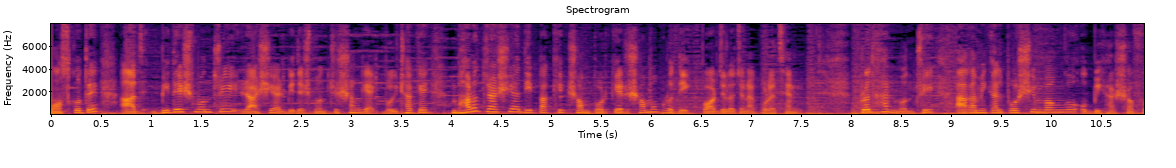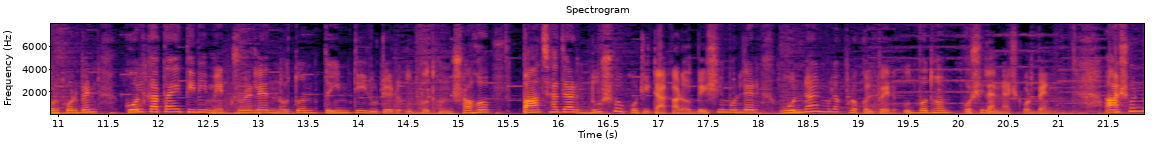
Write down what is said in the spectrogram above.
মস্কোতে আজ বিদেশমন্ত্রী, রাশিয়ার বিদেশমন্ত্রীর সঙ্গে এক বৈঠকে ভারত রাশিয়া দ্বিপাক্ষিক সম্পর্কের সমগ্র দিক পর্যালোচনা করেছেন। প্রধানমন্ত্রী আগামীকাল পশ্চিমবঙ্গ ও বিহার সফর করবেন। কলকাতায় তিনি মেট্রো রেলের নতুন তিনটি রুটের উদ্বোধন সহ পাঁচ হাজার দুশো কোটি টাকারও বেশি মূল্যের উন্নয়নমূলক প্রকল্পের উদ্বোধন ও শিলান্যাস করবেন। আসন্ন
